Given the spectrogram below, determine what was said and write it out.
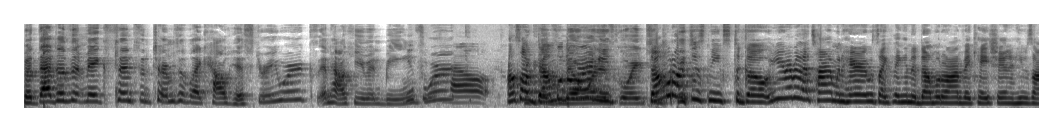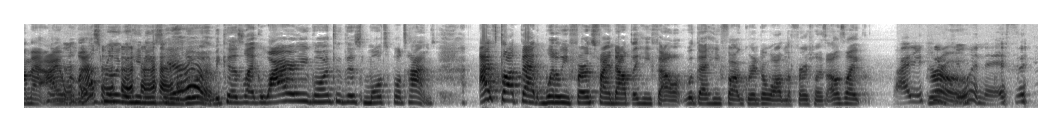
But that doesn't make sense in terms of like how history works and how human beings work. tell. also Because no dumbledore needs going to dumbledore be- just needs to go you remember that time when harry was like thinking of dumbledore on vacation and he was on that island Like, that's really what he needs to be doing because like why are you going through this multiple times i've thought that when we first find out that he felt that he fought grindelwald in the first place i was like Why do you keep Girl. doing this?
